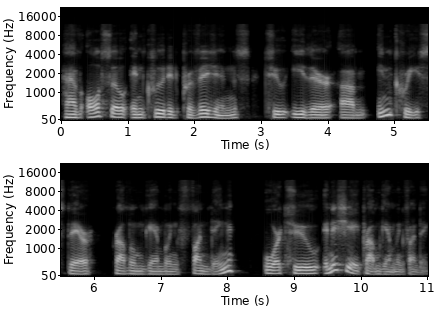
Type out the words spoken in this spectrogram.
have also included provisions to either um, increase their problem gambling funding or to initiate problem gambling funding?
